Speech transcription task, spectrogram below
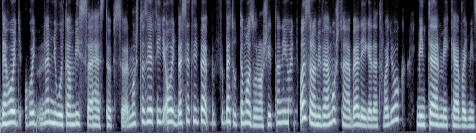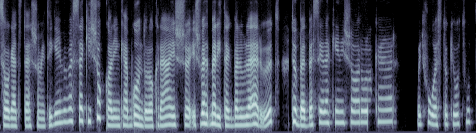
de hogy, hogy nem nyúltam vissza ehhez többször. Most azért így, ahogy beszélt, így be, be tudtam azonosítani, hogy azzal, amivel mostanában elégedett vagyok, mint termékkel, vagy mint szolgáltatás, amit igénybe veszek, így sokkal inkább gondolok rá, és, és merítek belőle erőt. Többet beszélek én is arról akár, hogy hú, ez tök jó cucc.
